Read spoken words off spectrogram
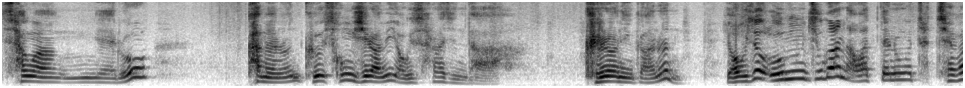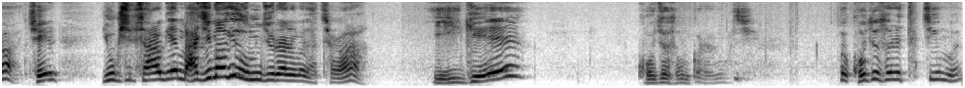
상황으로 가면은 그 성실함이 여기서 사라진다. 그러니까는 여기서 음주가 나왔다는 것 자체가 제일 64개 마지막에 음주라는 것 자체가 이게 고조선 거라는 거지. 그 고조선의 특징이 뭐야?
